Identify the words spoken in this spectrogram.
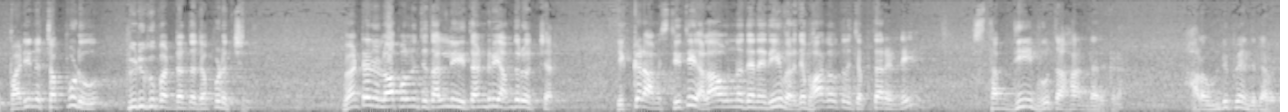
పడిన చప్పుడు పిడుగు పడ్డంత చప్పుడు వచ్చింది. వెంటనే లోపల నుంచి తల్లి తండ్రి అందరూ వచ్చారు. ఇక్కడ ఆమె స్థితి ఎలా ఉన్నది అనేది వ్రజభాగవతులు చెప్తారండి. స్తబ్ధీభూత అంటారు ఇక్కడ. అలా ఉండిపోయింది ఆవిడ.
